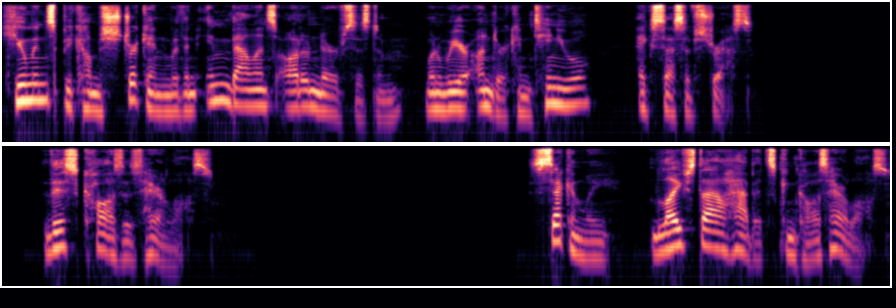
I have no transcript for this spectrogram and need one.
Humans become stricken with an imbalanced autonerve system when we are under continual, excessive stress. This causes hair loss. Secondly, lifestyle habits can cause hair loss.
